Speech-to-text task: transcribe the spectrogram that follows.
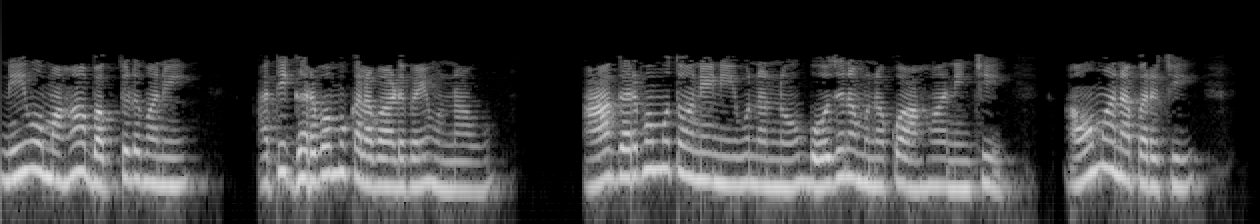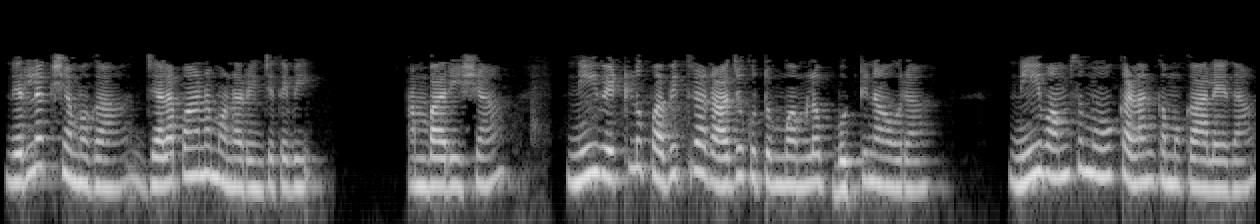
నీవు మహాభక్తుడవని అతి గర్వము కలవాడివై ఉన్నావు. ఆ గర్వముతోనే నీవు నన్ను భోజనమునకు ఆహ్వానించి అవమానపరిచి నిర్లక్ష్యముగా జలపానమునరించితివి. అంబారీష నీవెట్లు పవిత్ర రాజకుటుంబంలో బుట్టినావురా నీ వంశము కళంకము కాలేదా?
